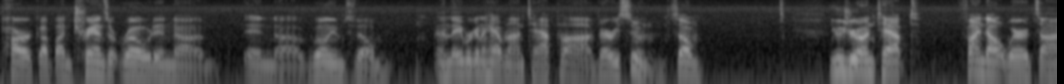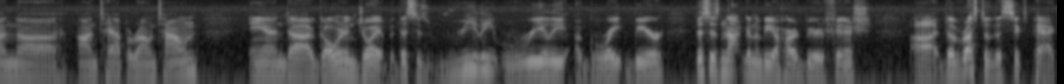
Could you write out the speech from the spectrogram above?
Park up on Transit Road in uh, in uh, Williamsville, and they were going to have it on tap uh, very soon. So use your Untappd, find out where it's on uh, on tap around town and uh, go and enjoy it. But this is really, really a great beer. This is not going to be a hard beer to finish. Uh, the rest of the six pack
